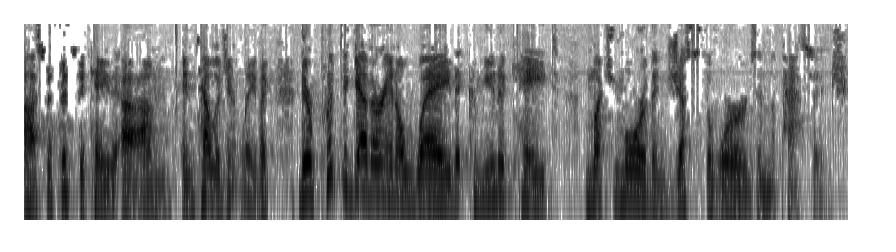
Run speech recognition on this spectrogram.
uh, sophisticated, uh, um, intelligently. Like they're put together in a way that communicate much more than just the words in the passage.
